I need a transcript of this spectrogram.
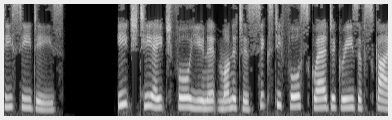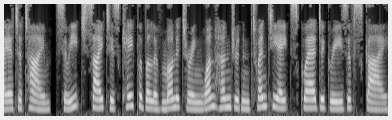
CCDs. Each TH4 unit monitors 64 square degrees of sky at a time, so each site is capable of monitoring 128 square degrees of sky.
